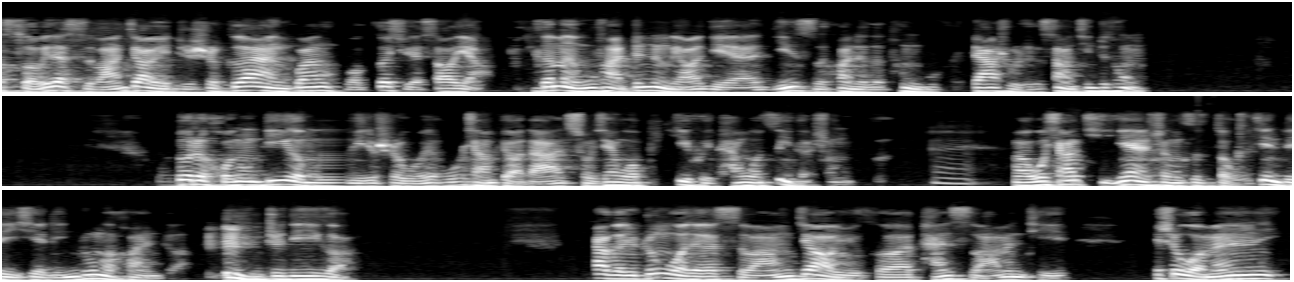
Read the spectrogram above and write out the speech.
所谓的死亡教育只是隔岸观火、割雪搔痒，根本无法真正了解临死患者的痛苦和家属这个丧亲之痛。我做这个活动第一个目的就是我我想表达，首先我忌讳谈我自己的生死，嗯，啊，我想体验生死，走进这些临终的患者，这是第一个。第二个就中国的死亡教育和谈死亡问题，其实我们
